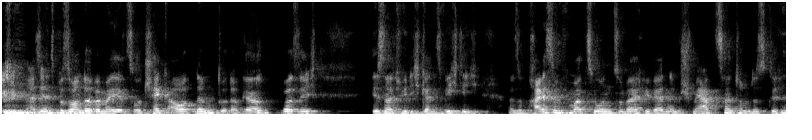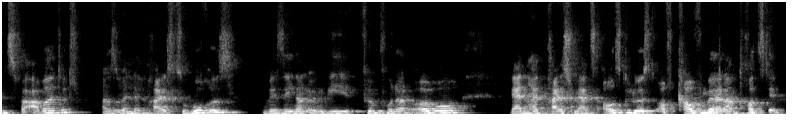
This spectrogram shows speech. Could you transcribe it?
also insbesondere wenn man jetzt so Checkout nimmt oder Produktübersicht, ja. ist natürlich ganz wichtig. Also Preisinformationen zum Beispiel werden im Schmerzzentrum des Gehirns verarbeitet. Also wenn der mhm. Preis zu hoch ist wir sehen dann irgendwie 500 Euro, werden halt Preisschmerz ausgelöst. Oft kaufen wir ja dann trotzdem,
